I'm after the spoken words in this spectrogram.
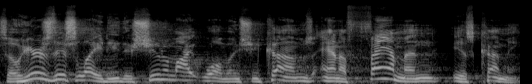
So here's this lady, this Shunammite woman. She comes, and a famine is coming.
